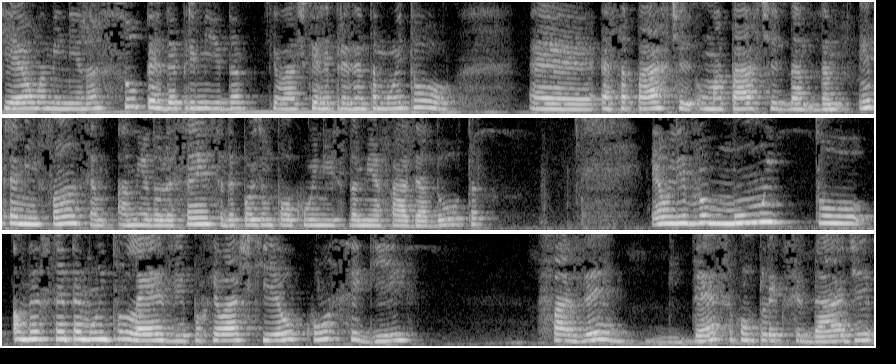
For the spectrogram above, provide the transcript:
que é uma menina super deprimida, que eu acho que representa muito é, essa parte, uma parte da, da, entre a minha infância, a minha adolescência, depois um pouco o início da minha fase adulta. É um livro muito, ao mesmo tempo é muito leve, porque eu acho que eu consegui fazer dessa complexidade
